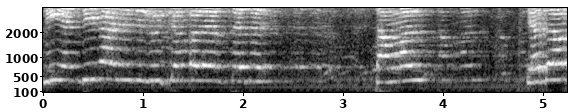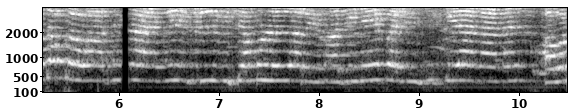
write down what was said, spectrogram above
നീ എന്തിനാണ് ഇതിൽ വിഷം കലർത്തത് തങ്ങൾ യഥാർത്ഥ പ്രവാചകനാണെങ്കിൽ ഇതിൽ വിഷമുള്ളത് അറിയും. അതിനെ പരീക്ഷിക്കാനാണ് അവൾ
